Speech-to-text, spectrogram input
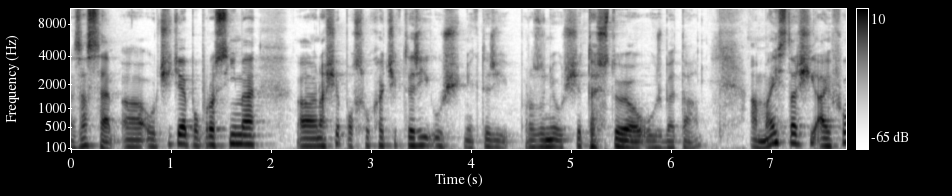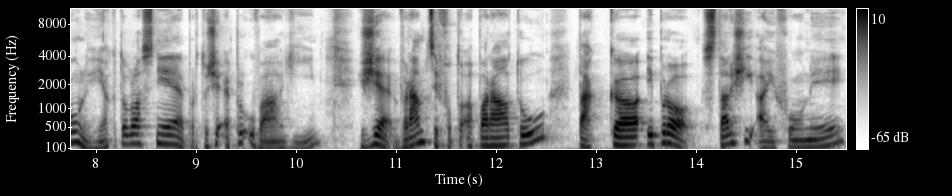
zase uh, určitě poprosíme uh, naše posluchači, kteří už, někteří rozhodně určitě testují už beta a mají starší iPhony, jak to vlastně je, protože Apple uvádí, že v rámci fotoaparátu, tak i pro starší iPhony,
